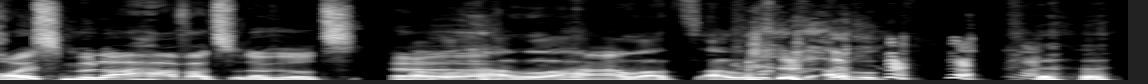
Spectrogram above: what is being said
Reus, Müller, Havertz oder Wirtz? Äh, also Harvards, also, also,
